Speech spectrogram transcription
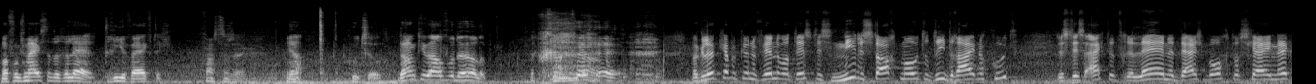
Maar volgens mij is dat een relais, 53. Vast en zeker. Ja, goed zo. Dankjewel voor de hulp. maar gelukkig heb ik kunnen vinden wat het is. Het is niet de startmotor, die draait nog goed. Dus het is echt het relais en het dashboard waarschijnlijk.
